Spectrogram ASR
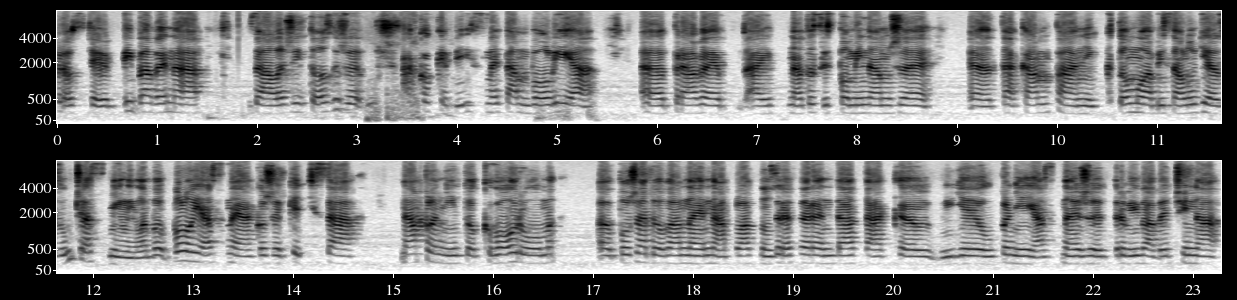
proste vybavená záležitosť, že už ako keby sme tam boli a e, práve aj na to si spomínam, že e, tá kampaň k tomu, aby sa ľudia zúčastnili, lebo bolo jasné, akože keď sa naplní to kvórum požadované na platnosť referenda, tak e, je úplne jasné, že trvivá väčšina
